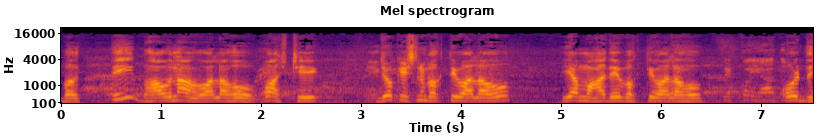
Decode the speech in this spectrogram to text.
भक्ति भावना वाला हो। बस ठीक। जो कृष्ण भक्ति वाला हो या महादेव भक्ति वाला हो। तो और दि,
